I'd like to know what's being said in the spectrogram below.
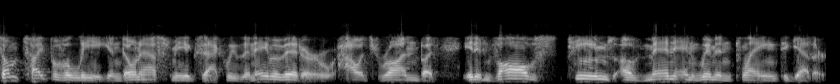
some type of a league, and don't ask me exactly the name of it or how it's run, but it involves teams of men and women playing together.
